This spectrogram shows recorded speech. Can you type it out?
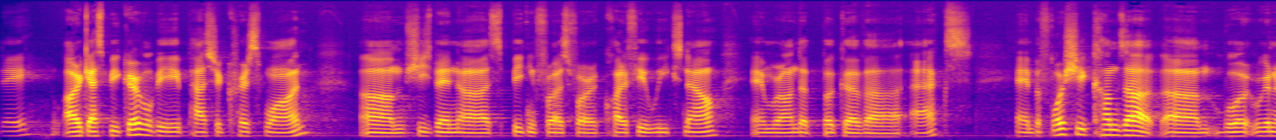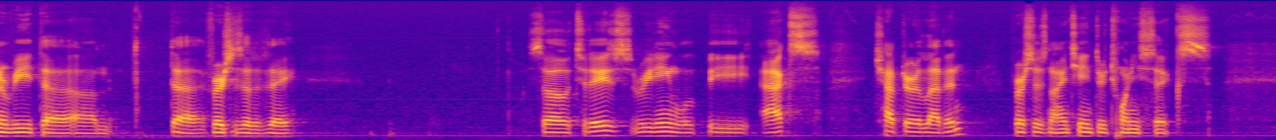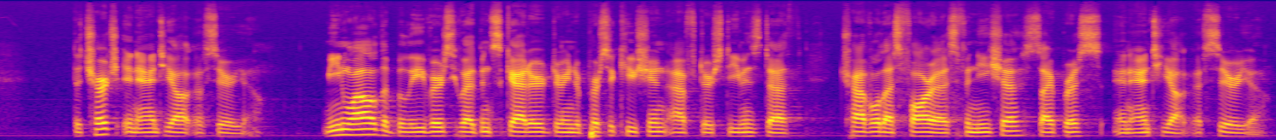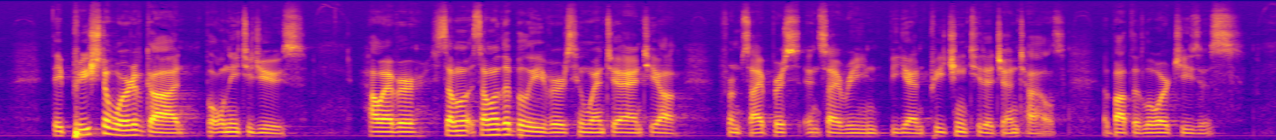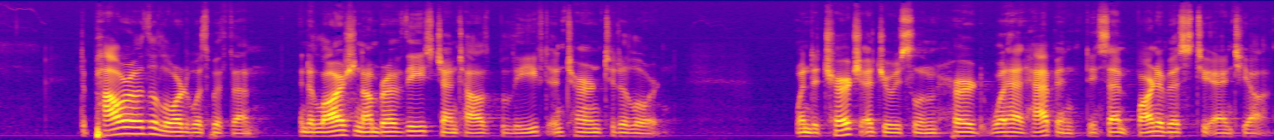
Today, our guest speaker will be Pastor Chris Wan. Um, she's been uh, speaking for us for quite a few weeks now, and we're on the book of uh, Acts. And before she comes up, um, we're, we're going to read the, um, the verses of the day. So today's reading will be Acts chapter 11, verses 19 through 26. The church in Antioch of Syria. Meanwhile, the believers who had been scattered during the persecution after Stephen's death traveled as far as Phoenicia, Cyprus, and Antioch of Syria. They preached the word of God, but only to Jews. However, some, some of the believers who went to Antioch from Cyprus and Cyrene began preaching to the Gentiles about the Lord Jesus. The power of the Lord was with them, and a large number of these Gentiles believed and turned to the Lord. When the church at Jerusalem heard what had happened, they sent Barnabas to Antioch.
